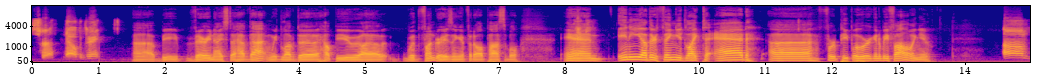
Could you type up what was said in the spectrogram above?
Sure, that would be great. Uh, be very nice to have that, and we'd love to help you uh, with fundraising if at all possible. And any other thing you'd like to add uh, for people who are going to be following you? Um,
